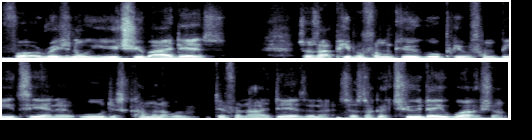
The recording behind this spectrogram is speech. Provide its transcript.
for original YouTube ideas. So it's like people from Google, people from BT, and they're all just coming up with different ideas, isn't it? So it's like a two-day workshop.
